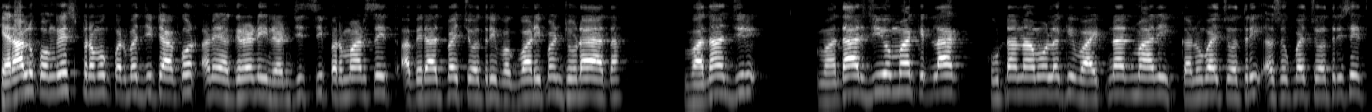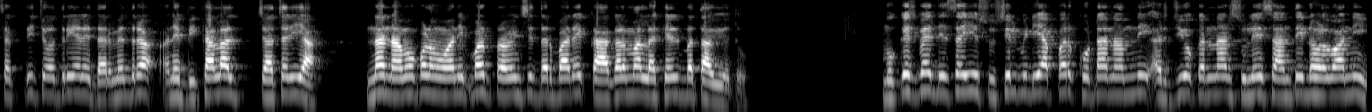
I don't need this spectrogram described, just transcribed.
ખેરાલુ કોંગ્રેસ પ્રમુખ પરબતજી ઠાકોર અને અગ્રણી રણજીતસિંહ પરમાર સહિત અભિરાજભાઈ ચૌધરી વગવાડી પણ જોડાયા હતા. વાદાજી વાદારજીઓમાં કેટલાક ખોટા નામો લખી વ્હાઇટનર મારી, કનુભાઈ ચૌધરી, અશોકભાઈ ચૌધરી સહિત શક્તિ ચૌધરી અને ધર્મેન્દ્ર અને ભીખાલાલ ચાચરિયાના નામો પણ હોવાની પણ પ્રવીણસિંહ દરબારે કાગળમાં લખેલ બતાવ્યું હતું. મુકેશભાઈ દેસાઈએ સોશિયલ મીડિયા પર ખોટા નામની અરજીઓ કરનાર સુલે શાંતિ ઢોળવાની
